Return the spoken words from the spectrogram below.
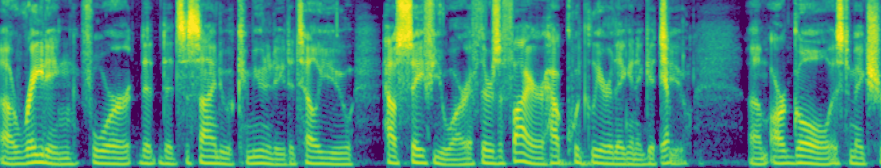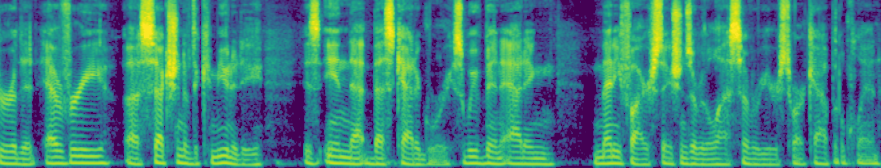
uh, rating for that that's assigned to a community to tell you how safe you are. If there's a fire, how quickly are they going to get Yep. to you? Um, our goal is to make sure that every uh, section of the community is in that best category. So we've been adding many fire stations over the last several years to our capital plan.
